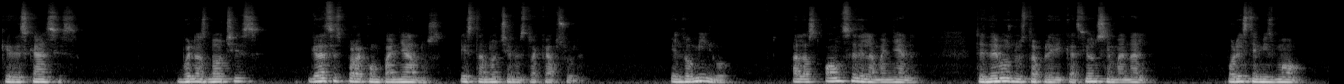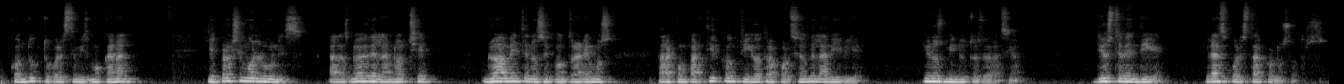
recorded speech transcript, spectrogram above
Que descanses Buenas noches, gracias por acompañarnos esta noche en nuestra cápsula. El domingo, a las 11 de la mañana, tendremos nuestra predicación semanal por este mismo conducto, por este mismo canal. Y el próximo lunes, a las 9 de la noche, nuevamente nos encontraremos para compartir contigo otra porción de la Biblia y unos minutos de oración. Dios te bendiga. Gracias por estar con nosotros.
